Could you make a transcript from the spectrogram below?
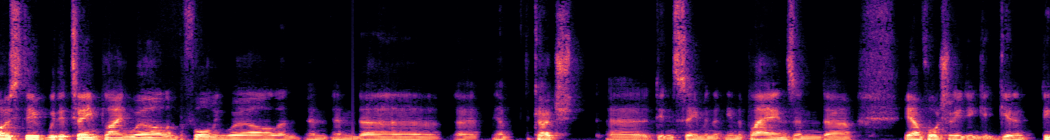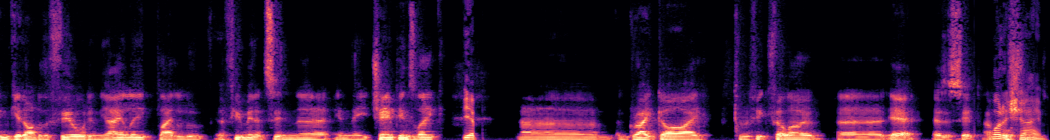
obviously with the team playing well and performing well, and and and uh, uh you know, the coach uh, didn't see him in the, in the plans, and uh, yeah, unfortunately didn't get, get, didn't get onto the field in the A League. Played a, little, a few minutes in uh, in the Champions League. Yep. Um, a great guy, terrific fellow. Uh, yeah, as I said, what a shame.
